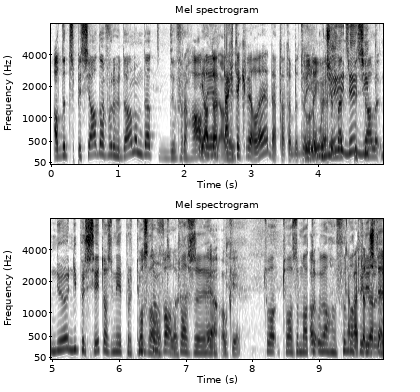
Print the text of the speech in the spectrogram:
had het speciaal daarvoor gedaan, omdat de verhalen... Ja, dat dacht ik wel, hè, dat dat de bedoeling was. Nee, met nee, speciale- niet, nee, niet per se. Het was meer per Was toeval. toevallig. Het was, eh, ja, oké. Het was omdat er ook nog een film uit was dat een, leuk,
